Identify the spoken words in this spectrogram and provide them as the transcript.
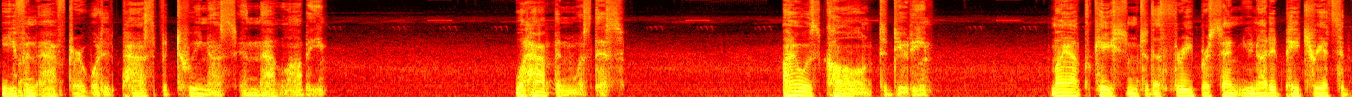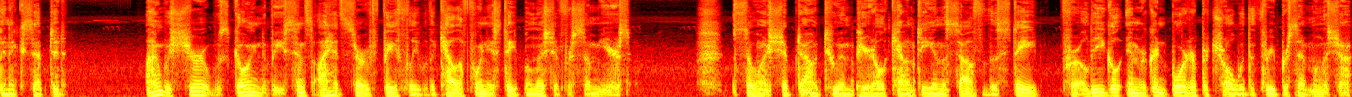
even after what had passed between us in that lobby. What happened was this I was called to duty. My application to the 3% United Patriots had been accepted. I was sure it was going to be since I had served faithfully with the California State Militia for some years. So I shipped out to Imperial County in the south of the state for illegal immigrant border patrol with the 3% militia.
